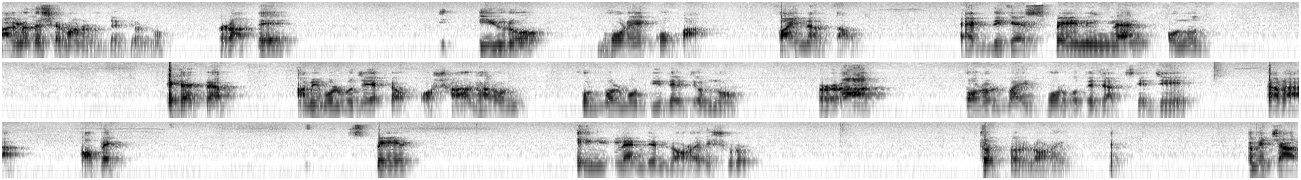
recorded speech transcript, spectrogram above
বাংলাদেশের মানুষদের জন্য রাতে ইউরো ভোরে কোপা ফাইনাল তাও। একদিকে স্পেন, ইংল্যান্ড, অন্য এটা একটা, আমি বলব যে একটা অসাধারণ ফুটবল মন্ত্রীদের জন্য রাত ফলোড বাই ভোর হতে যাচ্ছে যে তারা অপেক স্পেন, ইংল্যান্ডের লড়াই শুরু সত্তর লড়াই। আমি চার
